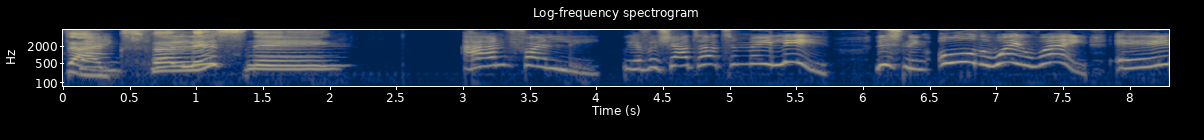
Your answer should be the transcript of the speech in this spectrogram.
Thanks, for listening. And finally, we have a shout out to Mei Lee, listening all the way away in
